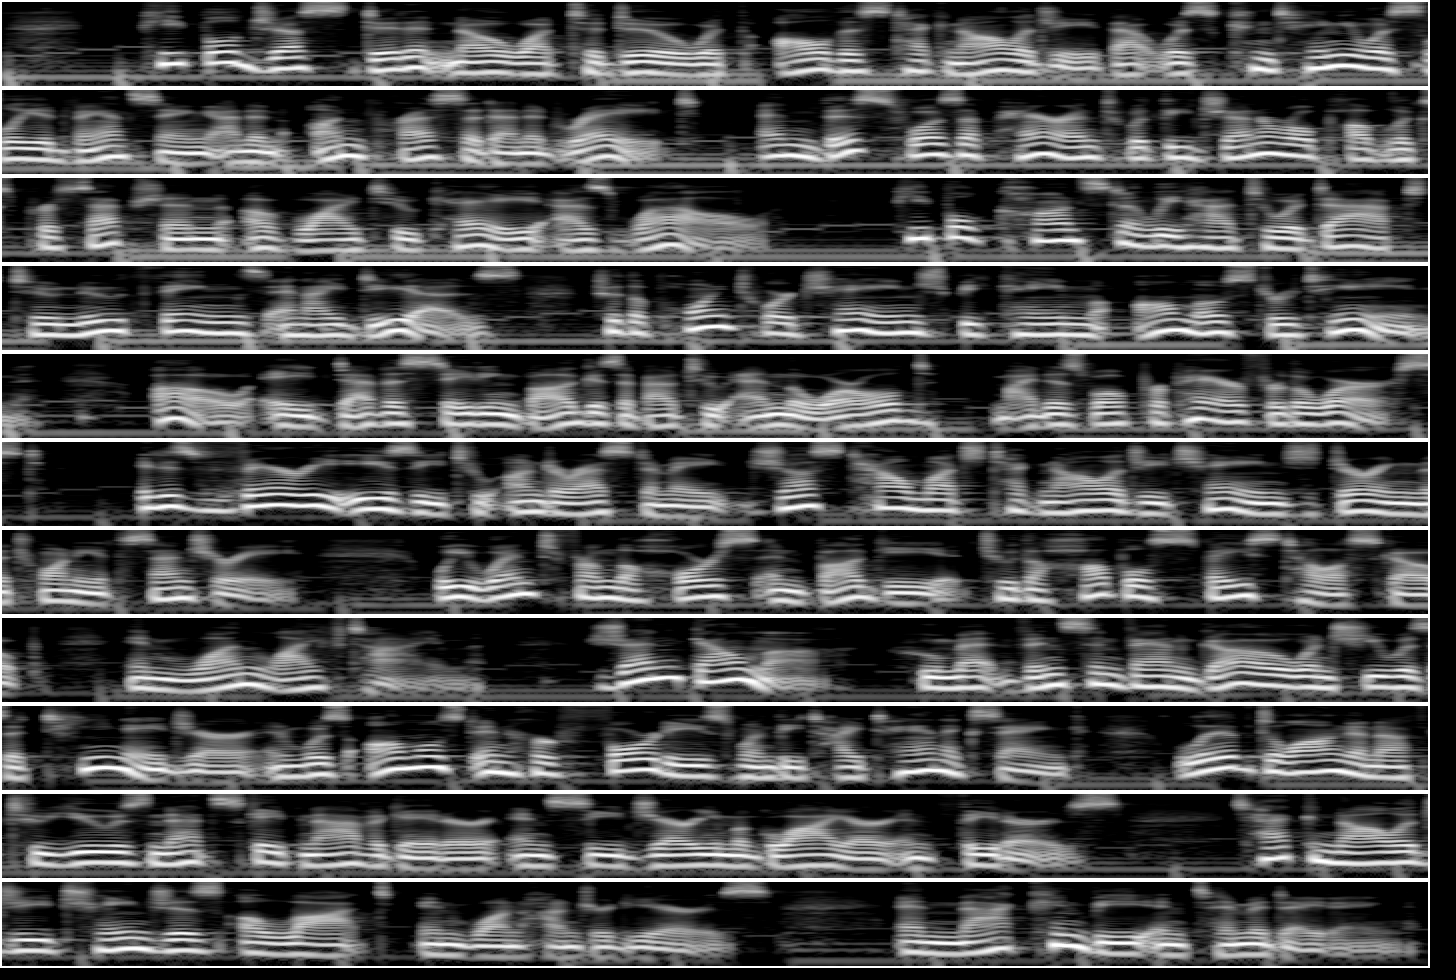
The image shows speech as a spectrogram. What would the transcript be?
People just didn't know what to do with all this technology that was continuously advancing at an unprecedented rate. And this was apparent with the general public's perception of Y2K as well. People constantly had to adapt to new things and ideas, to the point where change became almost routine. Oh, a devastating bug is about to end the world? Might as well prepare for the worst. It is very easy to underestimate just how much technology changed during the 20th century. We went from the horse and buggy to the Hubble Space Telescope in one lifetime. Jeanne Calment, who met Vincent van Gogh when she was a teenager and was almost in her 40s when the Titanic sank, lived long enough to use Netscape Navigator and see Jerry Maguire in theaters. Technology changes a lot in 100 years and that can be intimidating.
